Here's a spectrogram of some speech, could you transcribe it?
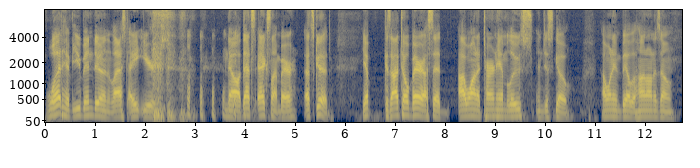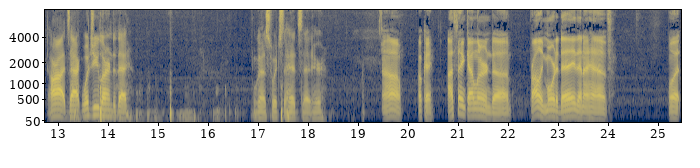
What have you been doing the last eight years? no, that's excellent, Bear. That's good. Yep. Because I told Bear, I said, I want to turn him loose and just go. I want him to be able to hunt on his own. All right, Zach, what'd you learn today? We got to switch the headset here. Oh, okay. I think I learned uh, probably more today than I have. What,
